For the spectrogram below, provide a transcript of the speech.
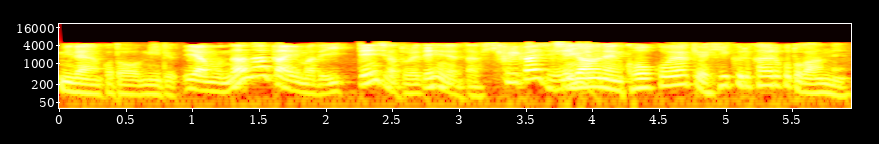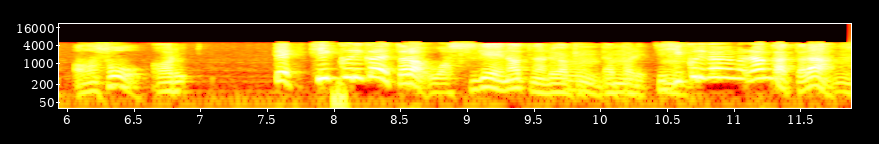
みたいなことを見る。いや、もう7回まで1点しか取れてへんやったらひっくり返せへんん。違うねん、高校野球はひっくり返ることがあんねん。あ、そう。ある。で、ひっくり返ったら、うわ、すげえなってなるわけ、うんやっぱり。ひっくり返らんかったら、うん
